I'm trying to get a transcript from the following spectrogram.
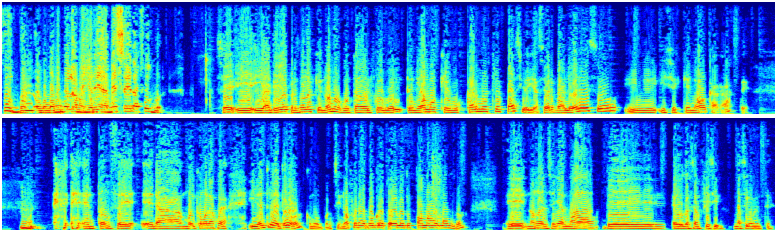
fútbol, o por lo menos la mayoría de veces era fútbol. Sí, y, y aquellas personas que no nos gustaba el fútbol, teníamos que buscar nuestro espacio y hacer valer eso, y, y si es que no, cagaste. Mm. Entonces era muy como la juega. Y dentro de todo, como por si no fuera poco todo lo que estamos hablando, eh, no nos enseñan nada de educación física, básicamente.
